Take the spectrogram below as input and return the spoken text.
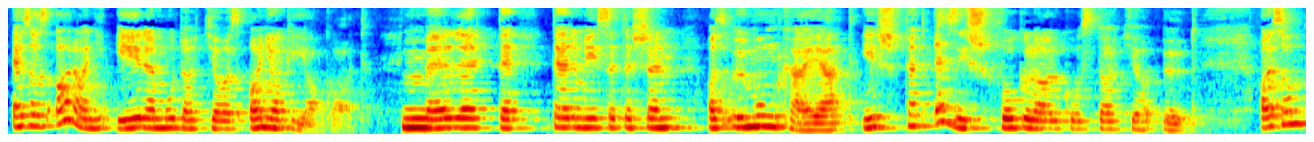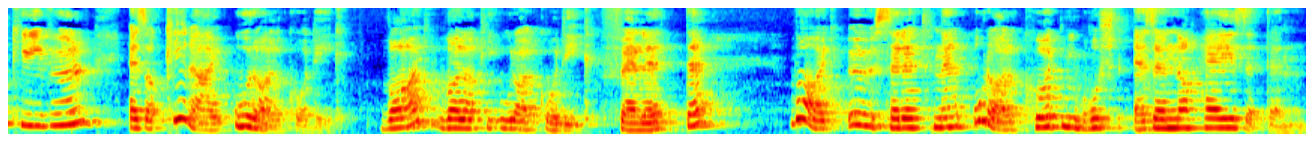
Ez az arany ére mutatja az anyagiakat. Mellette természetesen az ő munkáját is, tehát ez is foglalkoztatja őt. Azon kívül ez a király uralkodik, vagy valaki uralkodik felette, vagy ő szeretne uralkodni most ezen a helyzeten.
